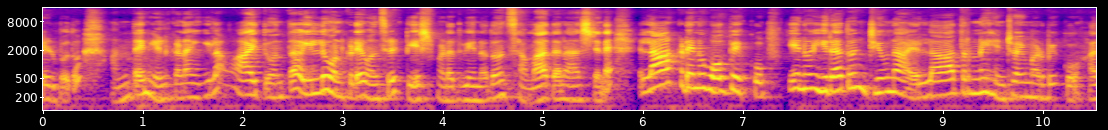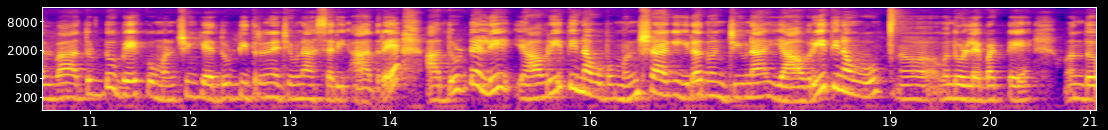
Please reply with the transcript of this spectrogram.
ಹೇಳ್ಬೋದು. ಅಂತ ಏನು ಹೇಳ್ಕೊಳಂಗಿಲ್ಲ ಆಯಿತು ಅಂತ ಇಲ್ಲೂ ಒಂದು ಕಡೆ ಒಂದ್ಸರಿ ಟೇಸ್ಟ್ ಮಾಡಿದ್ವಿ ಅನ್ನೋದೊಂದು ಸಮಾಧಾನ ಅಷ್ಟೇ ಎಲ್ಲ ಕಡೆನೂ ಹೋಗಬೇಕು. ಏನು ಇರೋದೊಂದು ಜೀವನ, ಎಲ್ಲ ಥರನೂ ಎಂಜಾಯ್ ಮಾಡಬೇಕು ಅಲ್ವಾ? ದುಡ್ಡು ಬೇಕು ಮನುಷ್ಯನಿಗೆ ದುಡ್ಡಿದ್ರೇ ಜೀವನ ಸರಿ. ಆದರೆ ಆ ದುಡ್ಡಲ್ಲಿ ಯಾವ ರೀತಿ ನಾವು ಒಬ್ಬ ಮನುಷ್ಯ ಆಗಿ ಇರೋದೊಂದು ಜೀವನ, ಯಾವ ರೀತಿ ನಾವು ಒಂದು ಒಳ್ಳೆ ಬಟ್ಟೆ, ಒಂದು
